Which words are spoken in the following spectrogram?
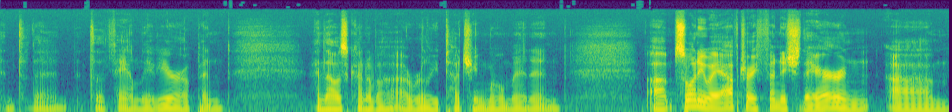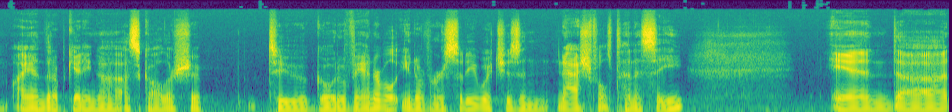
into the into the family of Europe," and and that was kind of a, a really touching moment. And um, so anyway, after I finished there, and um, I ended up getting a, a scholarship to go to Vanderbilt University, which is in Nashville, Tennessee, and uh,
